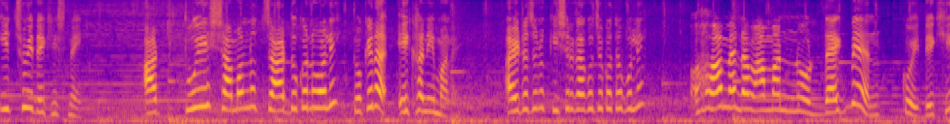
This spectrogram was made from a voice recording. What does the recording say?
কিছুই দেখিস নাই। আর তুই সামান্য চার দোকানওয়ালি তোকে না এখানেই মানে। আর এটা যেন কিসের কাগজে কথা বলি? হ্যাঁ ম্যাডাম, আমার নোট দেখবেন? কই, দেখি।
